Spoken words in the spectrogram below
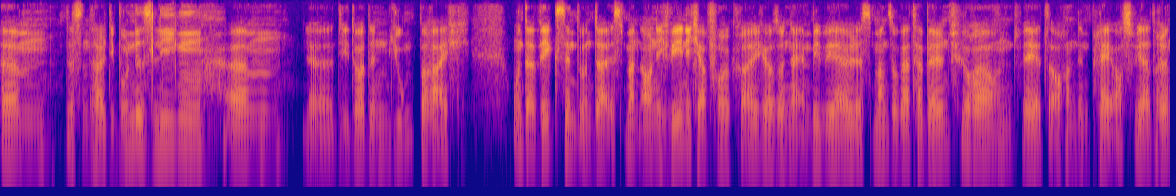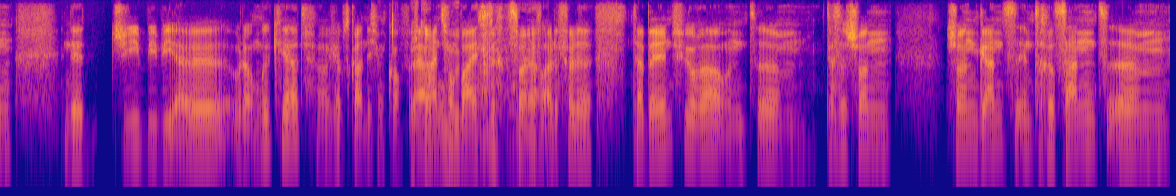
Ähm, das sind halt die Bundesligen, ähm, äh, die dort im Jugendbereich unterwegs sind und da ist man auch nicht wenig erfolgreich. Also in der MBBL ist man sogar Tabellenführer und wäre jetzt auch in den Playoffs wieder drin. In der GBBL oder umgekehrt, ich habe es gerade nicht im Kopf. Ich glaub, Eins von beiden. Das waren ja. auf alle Fälle Tabellenführer und ähm, das ist schon schon ganz interessant. Ähm,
